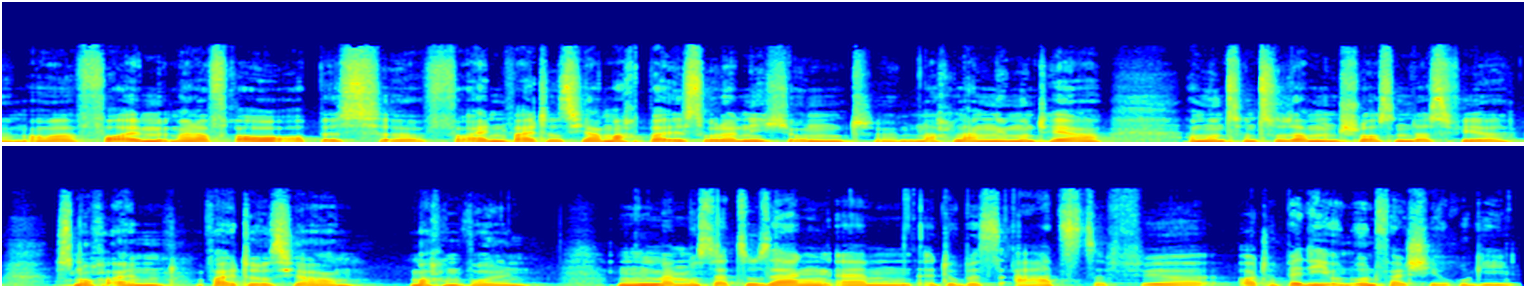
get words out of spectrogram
ähm, aber vor allem mit meiner Frau, ob es äh, für ein weiteres Jahr machbar ist oder nicht. Und ähm, nach langem Hin und Her haben wir uns dann zusammen entschlossen, dass wir es noch ein weiteres Jahr machen wollen. Hm, man muss dazu sagen, ähm, du bist Arzt für Orthopädie und Unfallchirurgie.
